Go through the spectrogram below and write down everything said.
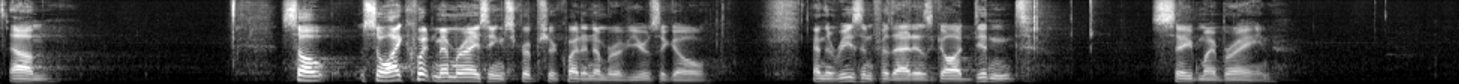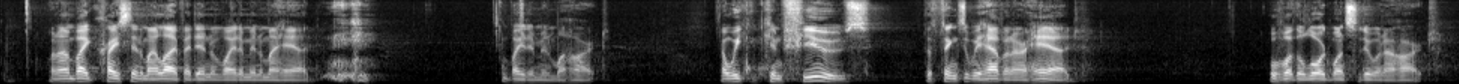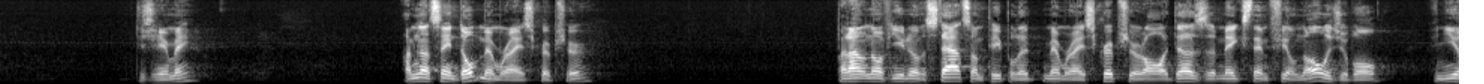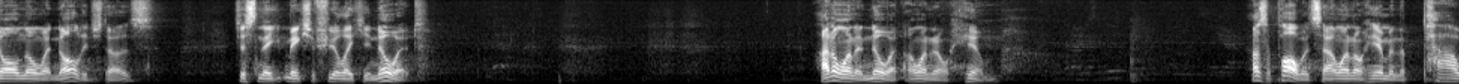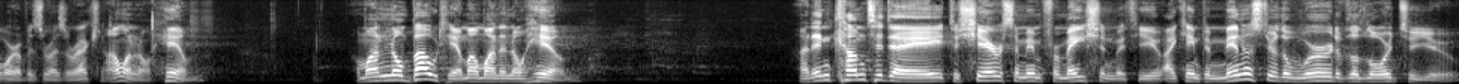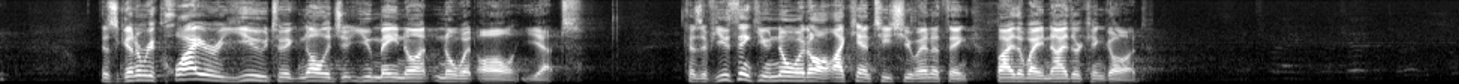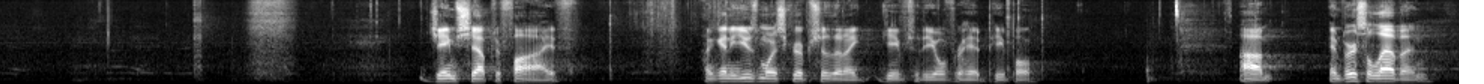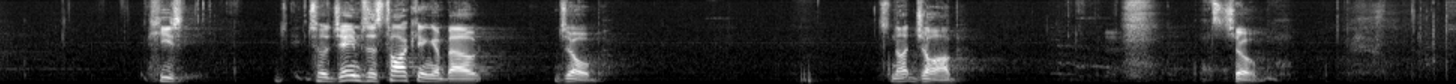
um, so, so I quit memorizing scripture quite a number of years ago. And the reason for that is God didn't save my brain. When I invite Christ into my life, I didn't invite him into my head. I invite him into my heart. And we can confuse the things that we have in our head with what the Lord wants to do in our heart. Did you hear me? I'm not saying don't memorize scripture. But I don't know if you know the stats on people that memorize scripture. All it does is it makes them feel knowledgeable, and you all know what knowledge does. Just makes you feel like you know it. I don't want to know it, I want to know Him. That's what Paul would say. I want to know Him and the power of His resurrection. I want to know Him. I want to know about Him, I want to know Him. I didn't come today to share some information with you. I came to minister the word of the Lord to you. It's going to require you to acknowledge that you may not know it all yet. Because if you think you know it all, I can't teach you anything. By the way, neither can God. James chapter 5. I'm going to use more scripture than I gave to the overhead people. Um, in verse 11, he's, so James is talking about Job. It's not Job, it's Job.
